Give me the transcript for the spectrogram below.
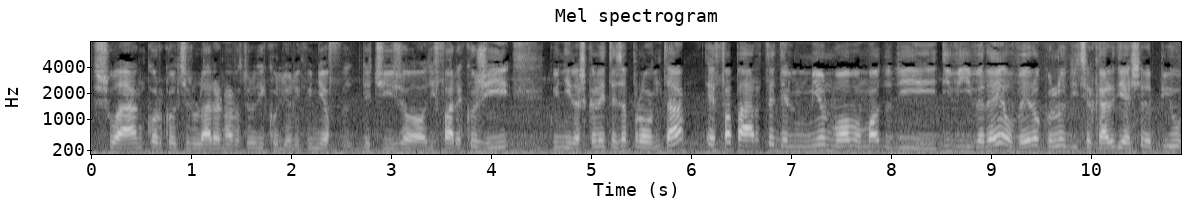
su Anchor col cellulare è una rottura di coglioni, quindi ho deciso di fare così, quindi la scaletta è già pronta e fa parte del mio nuovo modo di, di vivere, ovvero quello di cercare di essere più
